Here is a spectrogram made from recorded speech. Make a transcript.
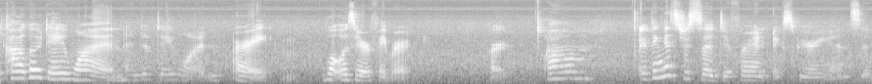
Chicago day one. End of day one. All right. What was your favorite part? Um, I think it's just a different experience, and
